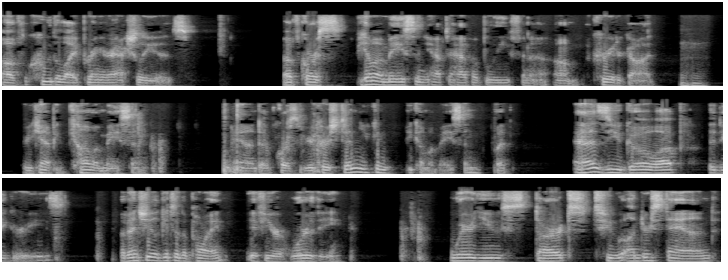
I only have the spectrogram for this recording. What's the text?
of who the light bringer actually is. Of course, become a Mason, you have to have a belief in a, um, a creator God, mm-hmm. or you can't become a Mason. And of course, if you're a Christian, you can become a Mason. But as you go up the degrees, eventually you'll get to the point, if you're worthy, where you start to understand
